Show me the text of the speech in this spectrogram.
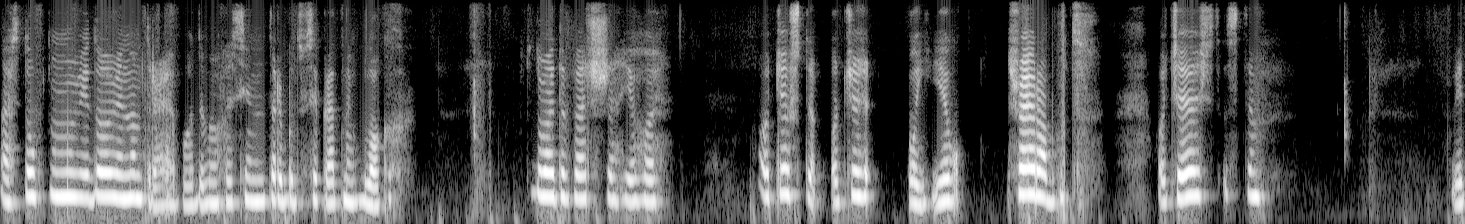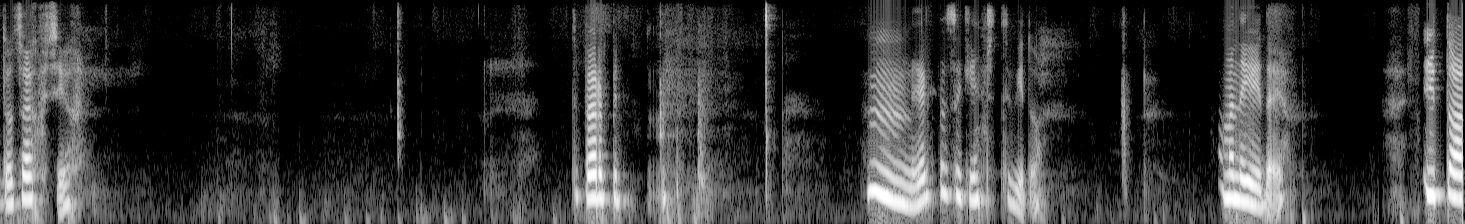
Наступному відео він нам треба буде. Бо весь інвентар буде в секретних блоках. То давайте перше його очистимо. Очи... Ой, я... що я роблю? Очистимо від оцих всіх. Тепер під. Хм, як би закінчити відео? У мене є ідея. І так,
